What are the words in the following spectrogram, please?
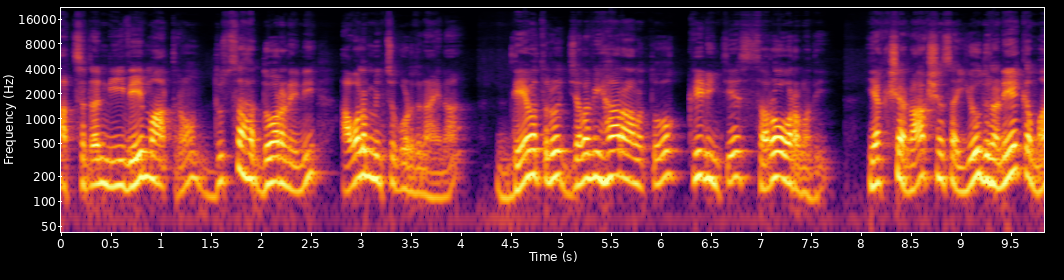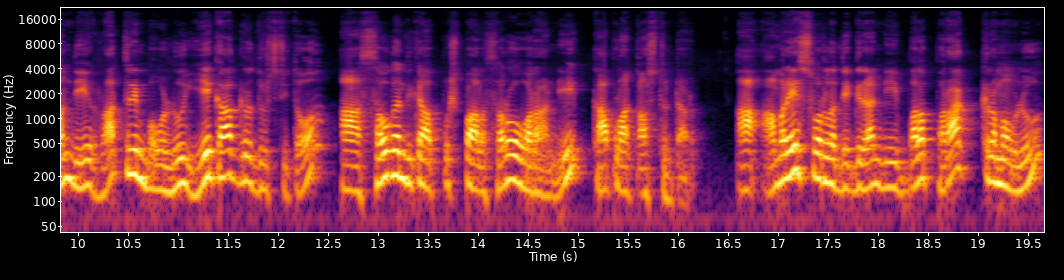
అచ్చట నీవే మాత్రం దుస్సహ ధోరణిని అవలంబించకూడదు నాయన. దేవతలు జలవిహారాలతో క్రీడించే సరోవరమది. యక్ష రాక్షస యోధులు అనేక మంది రాత్రింబవళ్ళు ఏకాగ్ర దృష్టితో ఆ సౌగంధిక పుష్పాల సరోవరాన్ని కాపలా కాస్తుంటారు. ఆ అమరేశ్వరుల దగ్గర నీ బల పరాక్రమములు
